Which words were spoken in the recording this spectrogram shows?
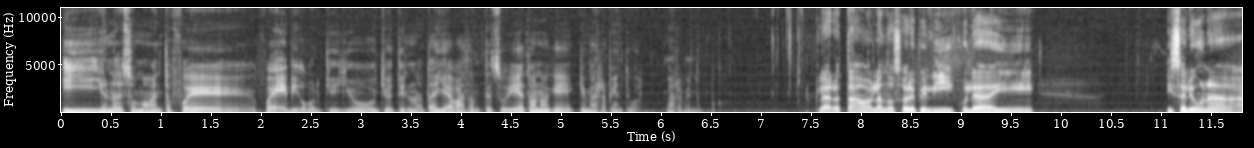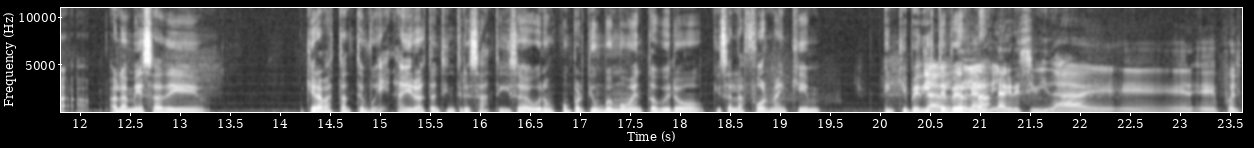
Y, uno de esos momentos fue, fue épico porque yo, yo tiré una talla bastante subida de tono que, que me arrepiento igual, me arrepiento un poco. Claro, estábamos hablando sobre películas y. Y salió una a, a la mesa de. que era bastante buena y era bastante interesante. Quizás hubiéramos compartido un buen momento, pero quizás la forma en que. en que pediste Claro, verla. La, la agresividad eh, eh, eh, fue el,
